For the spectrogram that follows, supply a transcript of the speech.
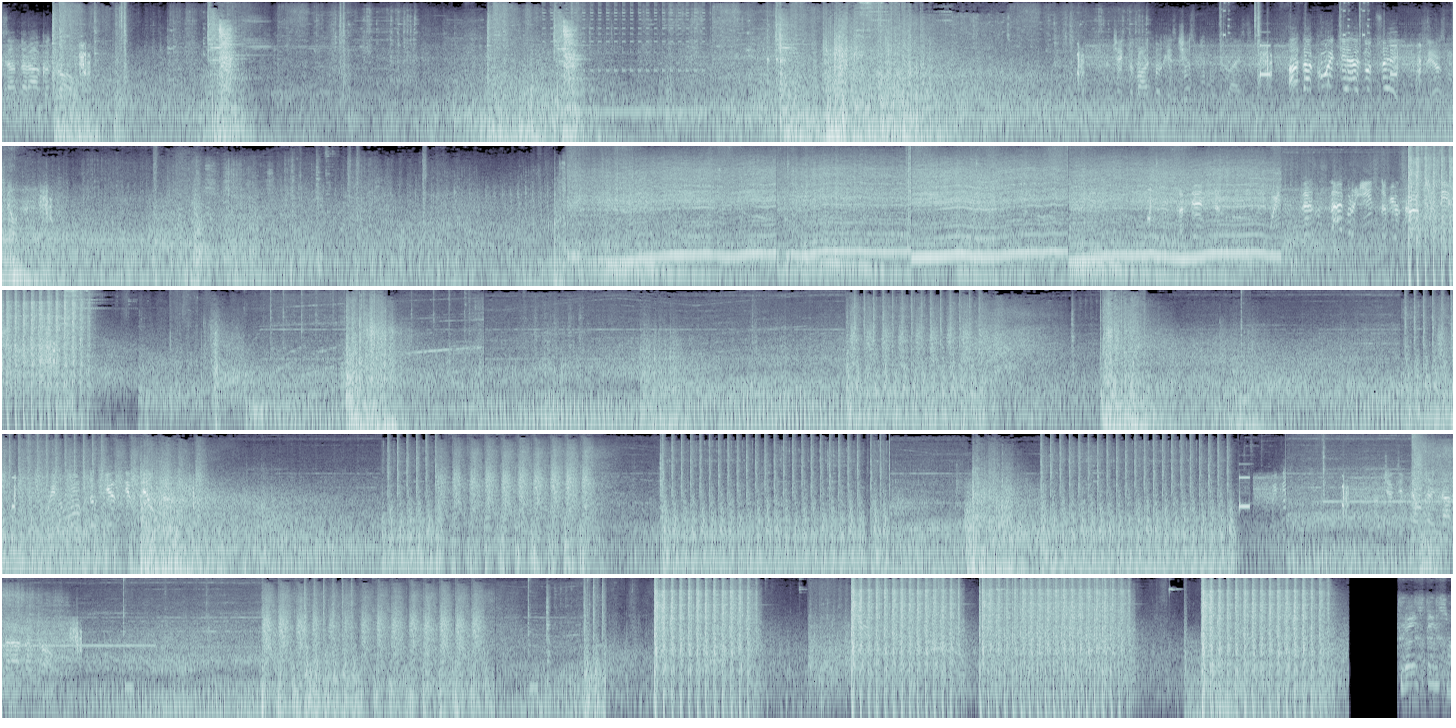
is under our control. Check the bark book has just been neutralized. Атакуйте эту цель! Clear as 英雄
